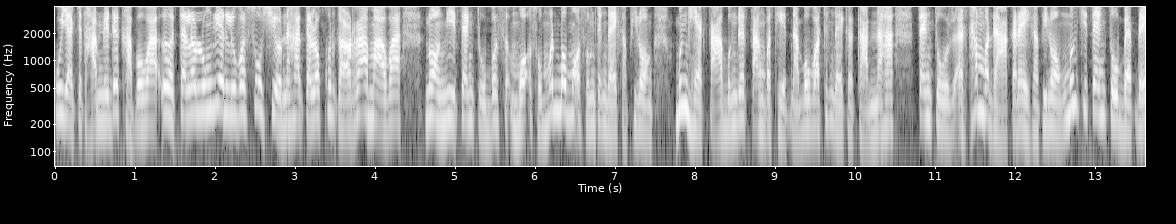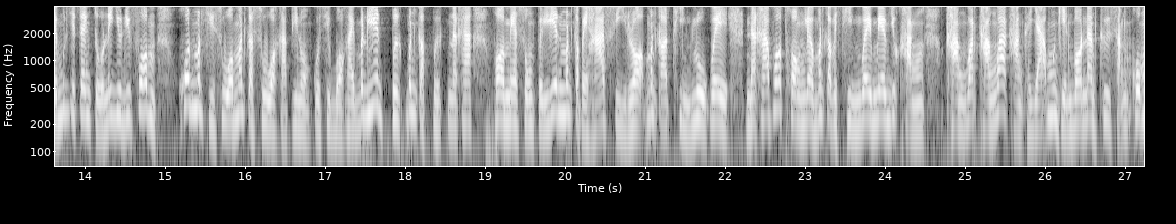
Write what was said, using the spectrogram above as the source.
กูอยากจะถามเลยเด้วยค่ะเพราะว่าเออแต่ละโรงเรียนหรือว่าโซเชียลนะคะ แต่ละคนก็ร่ามาว่าน้องนี่แต่งตัวเหมาะสมมันบ่เหมาะสมจังใดค่ะพี่น้องมึงแหกตาเบิ่งได้ต่างประเทศนะบ่ว่าทั้งใดก็กันนะคะแต่งตัวธรรมดาก็ได้ค่ะพี่น้องมึงสิแต่งตัวแบบใดมึงสิแต่งตัวในยูนิฟอร์มคนมันสิสัวมันก็สัวค่ะพี่น้องกูสิบอกให้มันเรียนปึกมันก็ปึกนะคะพอแม่ส่งไปเรียนมันก็ไปหาสีเลาะมันก็ทิ้งลูกไว้นะคะพอทองแล้วมันก็ไปทิ้งไว้แม่อยู่ขังขังวัดขังว่าขังขยะมึงเห็นบ่นั่นคือสังคม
